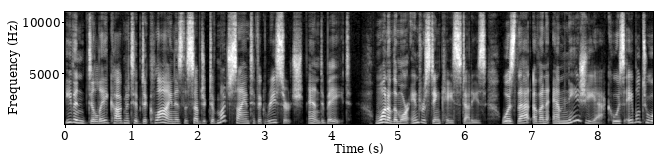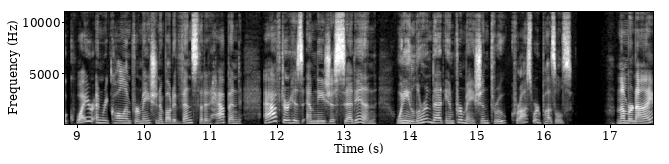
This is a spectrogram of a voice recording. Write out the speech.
even delay cognitive decline, is the subject of much scientific research and debate. One of the more interesting case studies was that of an amnesiac who was able to acquire and recall information about events that had happened after his amnesia set in when he learned that information through crossword puzzles. Number 9.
